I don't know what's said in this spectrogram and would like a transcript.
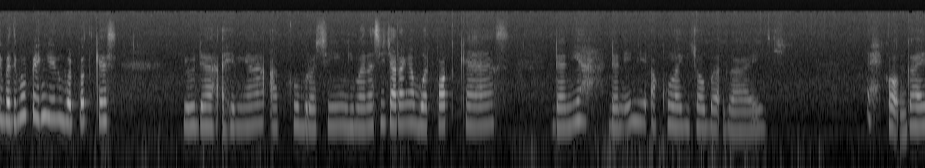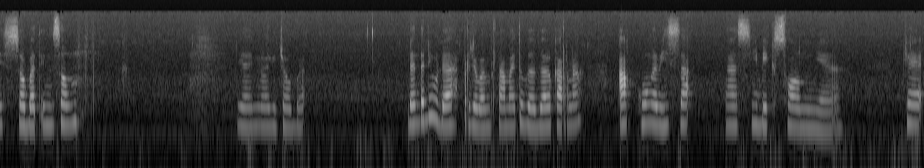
Tiba-tiba pengen buat podcast yaudah akhirnya aku browsing gimana sih caranya buat podcast. Dan ya dan ini aku lagi coba guys. Eh kok guys sobat insom ya ini lagi coba. Dan tadi udah percobaan pertama itu gagal karena aku nggak bisa ngasih backsoundnya. Kayak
